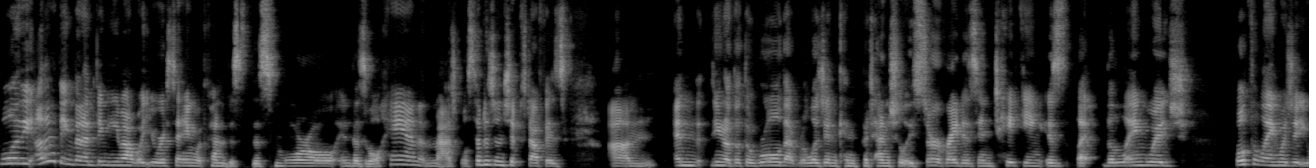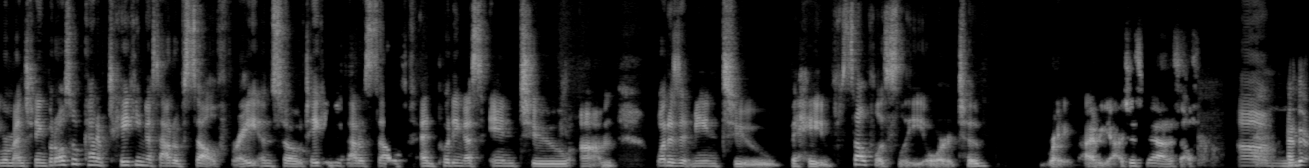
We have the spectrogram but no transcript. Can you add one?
Well, the other thing that I'm thinking about what you were saying with kind of this this moral invisible hand and magical citizenship stuff is, um, and you know that the role that religion can potentially serve, right, is in taking is like the language both the language that you were mentioning, but also kind of taking us out of self, right? And so taking us out of self and putting us into um, what does it mean to behave selflessly or to, right? I, yeah, just get out of self. Um, and there,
